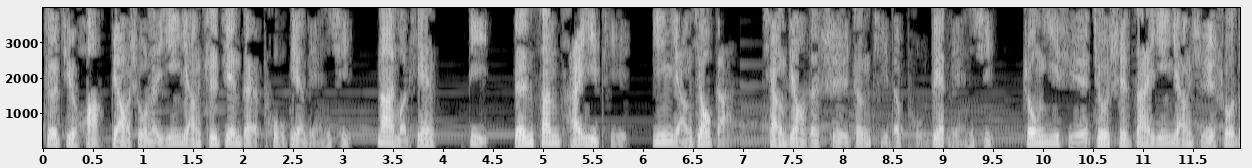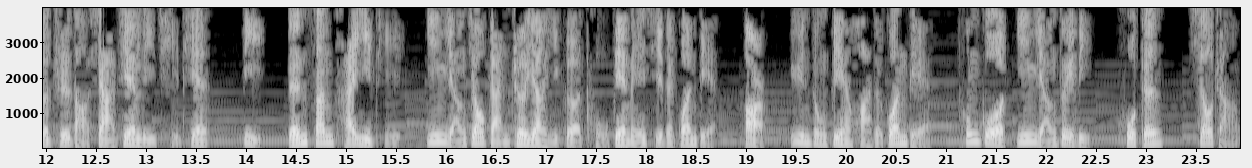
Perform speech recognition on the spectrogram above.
这句话表述了阴阳之间的普遍联系。那么天地人三才一体，阴阳交感，强调的是整体的普遍联系。中医学就是在阴阳学说的指导下建立起天地人三才一体、阴阳交感这样一个普遍联系的观点。二、运动变化的观点，通过阴阳对立、互根、消长。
